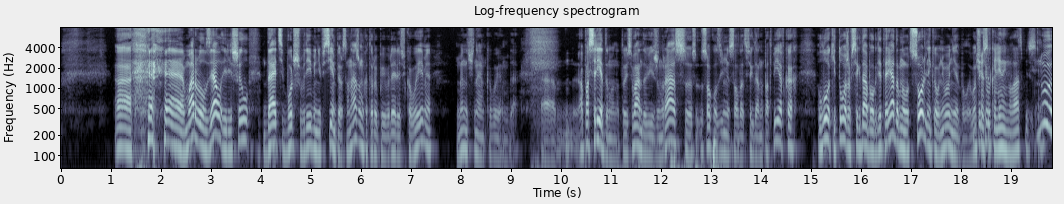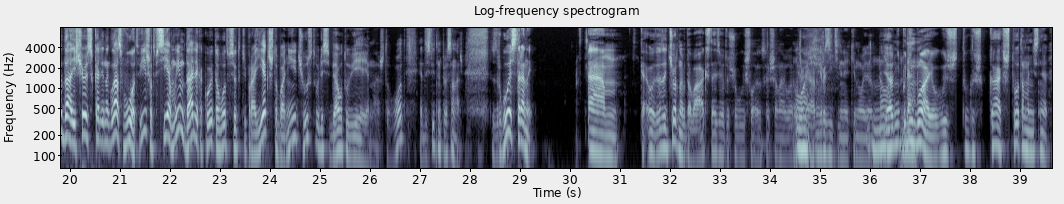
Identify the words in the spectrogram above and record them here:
Марвел взял и решил дать больше времени всем персонажам, которые появлялись в КВМе, мы начинаем КВМ, да. Опосредованно. То есть WandaVision раз, Сокол Зимний Солдат всегда на подпевках. Локи тоже всегда был где-то рядом, но вот сольника у него не было. Вот еще Соколиный вот... глаз. Ну да, еще и Соколиный глаз. Вот, видишь, вот всем им дали какой-то вот все-таки проект, чтобы они чувствовали себя вот уверенно, что вот это действительно персонаж. С другой стороны, эм, вот это Черная вдова, кстати, вот еще вышло совершенно омерзительное кино. Я, ну, я не понимаю, да. что, как, что там они сняли.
